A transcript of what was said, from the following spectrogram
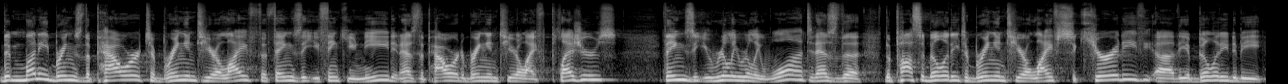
That money brings the power to bring into your life the things that you think you need. It has the power to bring into your life pleasures things that you really, really want. It has the, the possibility to bring into your life security, uh, the ability to be,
